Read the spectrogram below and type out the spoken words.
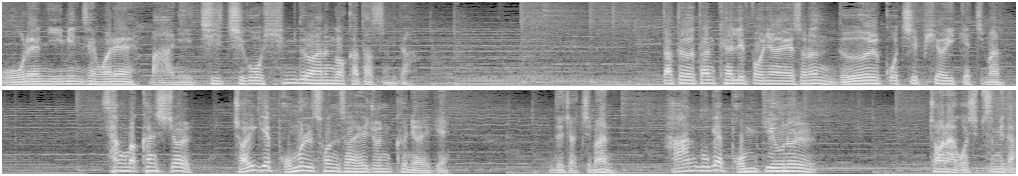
오랜 이민 생활에 많이 지치고 힘들어하는 것 같았습니다. 따뜻한 캘리포니아에서는 늘 꽃이 피어 있겠지만 삭막한 시절 저에게 봄을 선사해준 그녀에게 늦었지만 한국의 봄 기운을 전하고 싶습니다.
